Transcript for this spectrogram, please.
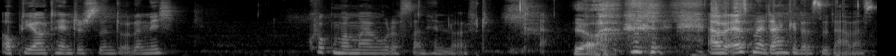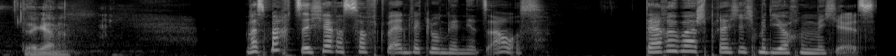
ob die authentisch sind oder nicht. Gucken wir mal, wo das dann hinläuft. Ja. Aber erstmal danke, dass du da warst. Sehr gerne. Was macht sichere Softwareentwicklung denn jetzt aus? Darüber spreche ich mit Jochen Michels,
